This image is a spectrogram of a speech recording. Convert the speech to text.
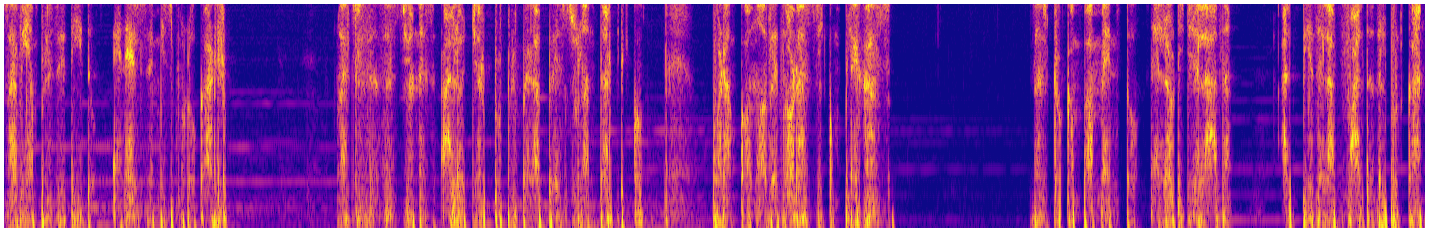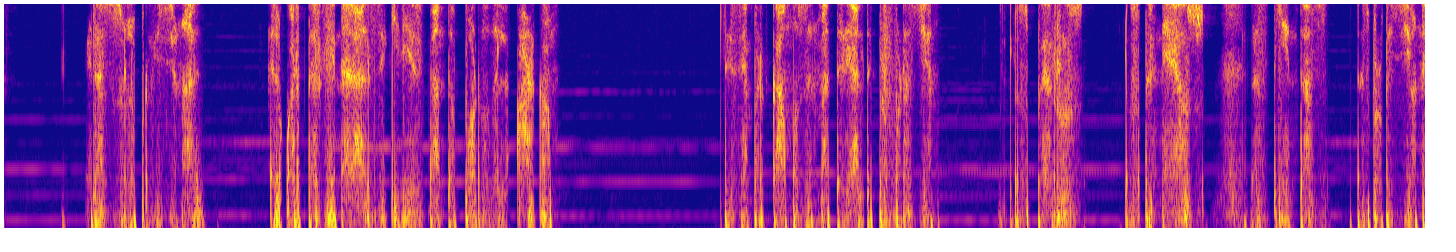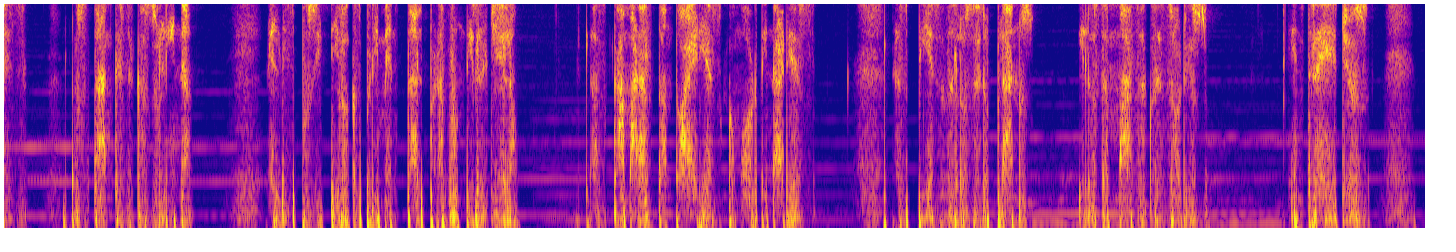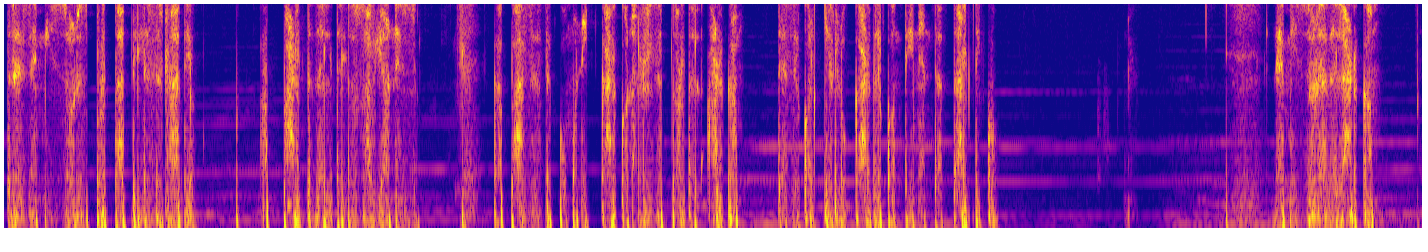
nos habían precedido en ese mismo lugar. Nuestras sensaciones al luchar por primera vez sur Antártico fueron conmovedoras y complejas. Nuestro campamento en la orilla helada, al pie de la falda del volcán, era solo provisional. El cuartel general seguiría estando a bordo del Arkham. Desembarcamos el material de perforación, los perros, los trineos, las tiendas, las provisiones, más accesorios, entre ellos tres emisores portátiles de radio, aparte del de los aviones, capaces de comunicar con el receptor del Arkham desde cualquier lugar del continente antártico. La emisora del Arkham,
